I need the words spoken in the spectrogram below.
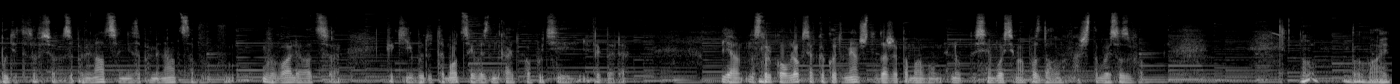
будет это все запоминаться, не запоминаться, вываливаться, какие будут эмоции возникать по пути и так далее. Я настолько увлекся в какой-то момент, что даже, по-моему, минут на 7-8 опоздал на наш с тобой созвон. Ну, бывает.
